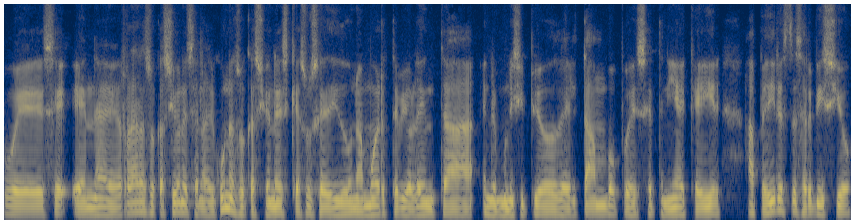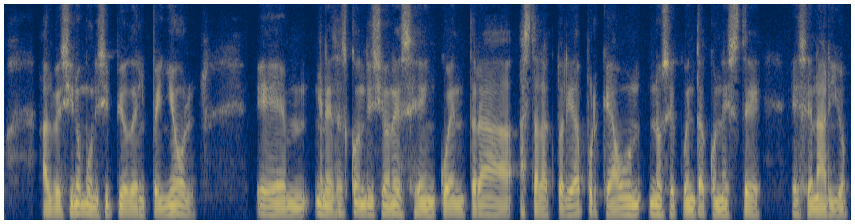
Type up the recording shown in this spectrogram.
pues eh, en eh, raras ocasiones, en algunas ocasiones que ha sucedido una muerte violenta en el municipio del Tambo, pues se tenía que ir a pedir este servicio al vecino municipio del Peñol. Em, en esas condiciones se encuentra hasta la actualidad porque aún no se cuenta con este escenario.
